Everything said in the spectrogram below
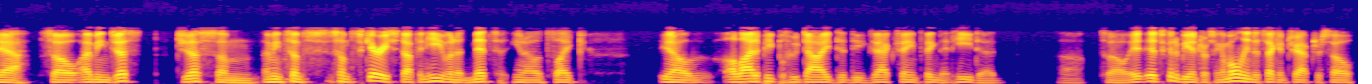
Yeah. So I mean, just just some I mean some some scary stuff and he even admits it you know it's like you know a lot of people who died did the exact same thing that he did. Uh, so it, it's going to be interesting. I'm only in the second chapter so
